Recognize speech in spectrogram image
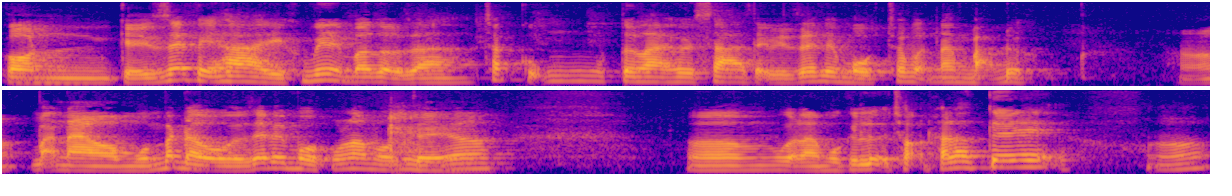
còn cái ZV2 thì không biết đến bao giờ ra. Chắc cũng tương lai hơi xa tại vì ZV1 chắc vẫn đang bán được. Đó. bạn nào muốn bắt đầu ZV1 cũng là một cái ờ, gọi là một cái lựa chọn khá là ok đó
